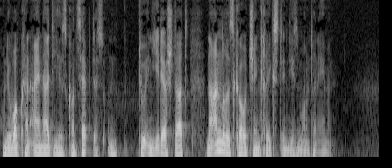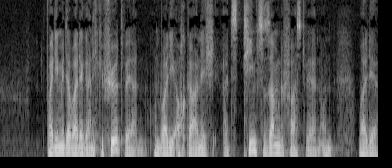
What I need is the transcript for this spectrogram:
und überhaupt kein einheitliches Konzept ist und du in jeder Stadt ein anderes Coaching kriegst in diesem Unternehmen weil die Mitarbeiter gar nicht geführt werden und weil die auch gar nicht als Team zusammengefasst werden und weil der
